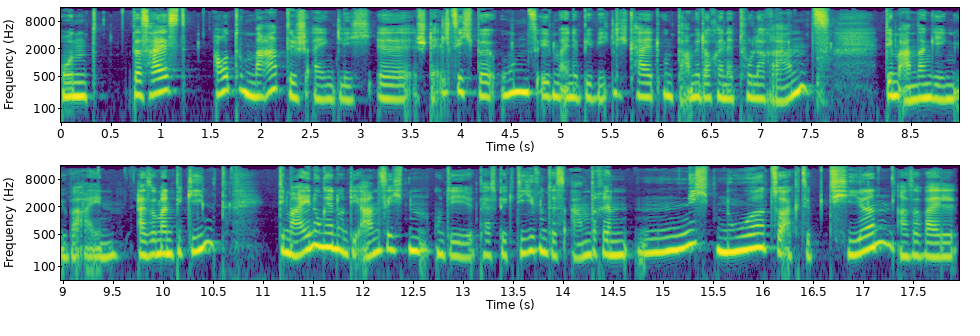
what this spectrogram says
Und das heißt, automatisch eigentlich äh, stellt sich bei uns eben eine Beweglichkeit und damit auch eine Toleranz dem anderen gegenüber ein. Also man beginnt die Meinungen und die Ansichten und die Perspektiven des anderen nicht nur zu akzeptieren, also weil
